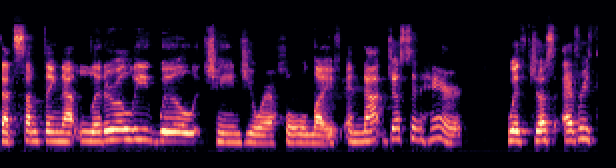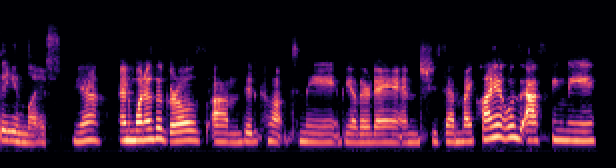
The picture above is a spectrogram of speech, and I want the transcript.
That's something that literally will change your whole life and not just in hair with just everything in life. Yeah. And one of the girls um, did come up to me the other day and she said, My client was asking me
